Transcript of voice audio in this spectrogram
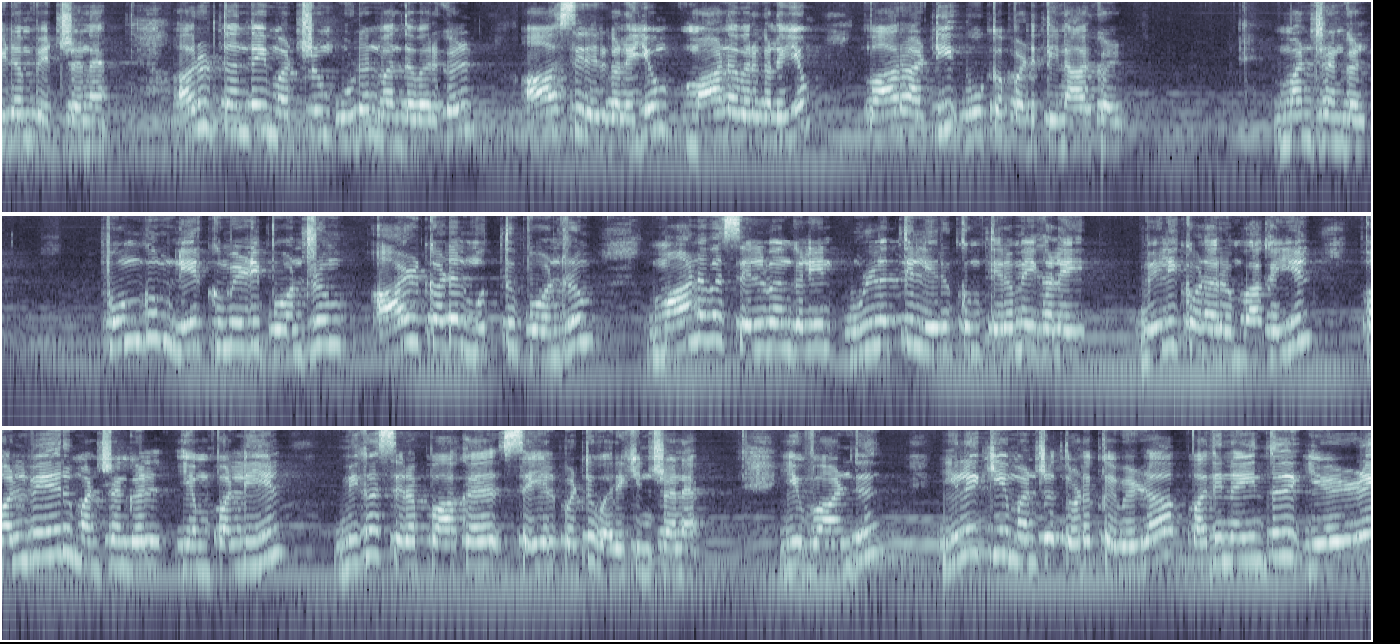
இடம்பெற்றன. அருட்தந்தை மற்றும் உடன் வந்தவர்கள் ஆசிரியர்களையும் மாணவர்களையும் பாராட்டி ஊக்கப்படுத்தினார்கள். மன்றங்கள் பொங்கும் நீர்க்குமிழி போன்றும் ஆழ்கடல் முத்து போன்றும் மாணவ செல்வங்களின் உள்ளத்தில் இருக்கும் திறமைகளை வெளிக்கொணரும் வகையில் பல்வேறு மன்றங்கள் எம் பள்ளியில் மிக சிறப்பாக செயல்பட்டு வருகின்றன. இவ்வாண்டு இலக்கிய மன்ற தொடக்க விழா பதினைந்து ஏழு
